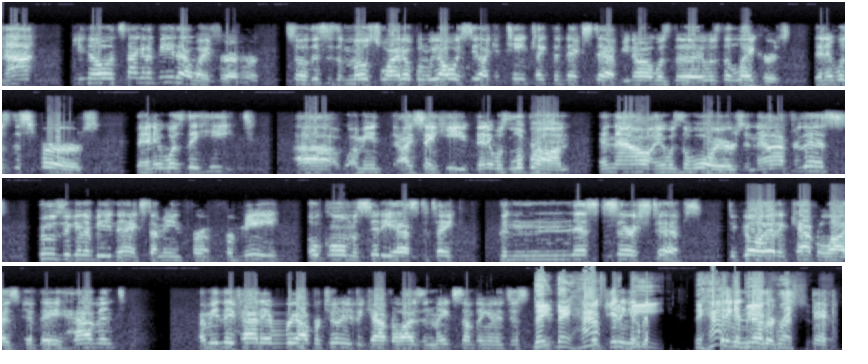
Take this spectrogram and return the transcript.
not, you know, it's not going to be that way forever. So this is the most wide open. We always see like a team take the next step. You know, it was the it was the Lakers, then it was the Spurs, then it was the Heat. Uh, I mean, I say Heat, then it was LeBron, and now it was the Warriors, and now after this, who's it going to be next? I mean, for for me, Oklahoma City has to take the necessary steps to go ahead and capitalize if they haven't. I mean, they've had every opportunity to capitalize and make something, and it just they they have to be a, they have to be aggressive. Chance.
